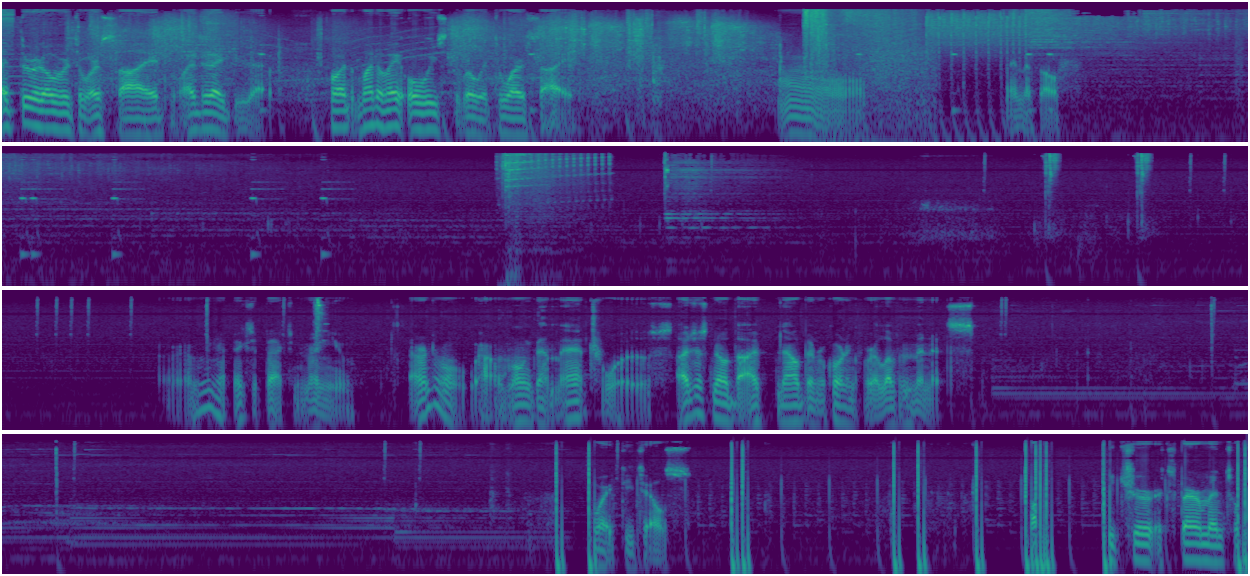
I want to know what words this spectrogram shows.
I threw it over to our side. Why did I do that? Why, why do I always throw it to our side? Mm. I myself. I'm gonna exit back to menu. I don't know how long that match was. I just know that I've now been recording for 11 minutes. Wait, details. Feature experimental.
